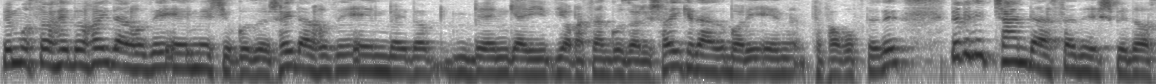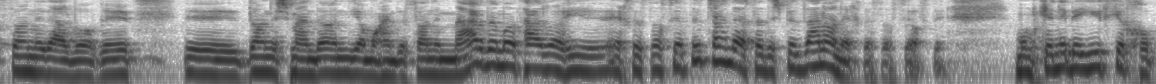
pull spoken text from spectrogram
به مصاحبه های در حوزه علمش یا گزارش های در حوزه علم بنگرید یا مثلا گزارش هایی که در باره علم اتفاق افتاده. ببینید چند درصدش به داستان در واقع دانشمندان یا مهندسان مرد ما طراحی اختصاص یافته. چند درصدش به زنان اختصاص یافته. ممکنه بگید که خب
